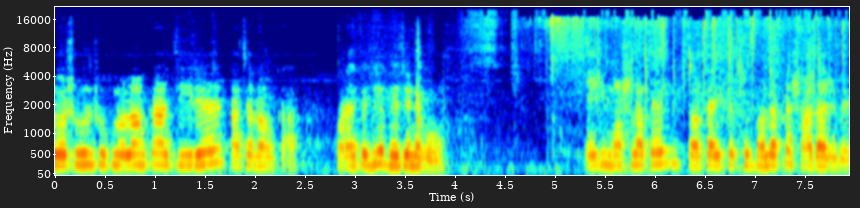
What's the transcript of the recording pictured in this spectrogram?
রসুন, শুকনো লঙ্কা, জিরে, কাঁচা লঙ্কা। কড়াইতে দিয়ে ভেজে নেব। এই মশলাতেই তরকারিতে খুব ভালো একটা স্বাদ আসবে।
